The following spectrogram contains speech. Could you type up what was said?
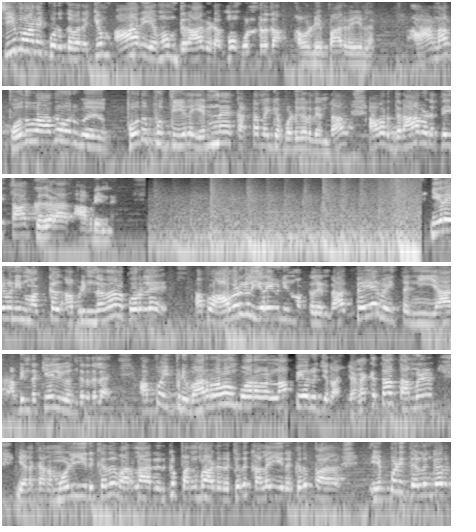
சீமானை பொறுத்த வரைக்கும் ஆரியமும் திராவிடமும் ஒன்றுதான் அவருடைய பார்வையில. ஆனால் பொதுவாக ஒரு பொது புத்தியில என்ன கட்டமைக்கப்படுகிறது என்றால் அவர் திராவிடத்தை தாக்குகிறார் அப்படின்னு. இறைவனின் மக்கள் அப்படின்றதான் பொருளே. அப்போ அவர்கள் இறைவனின் மக்கள் என்றால் பெயர் வைத்த நீ யார் அப்படின்ற கேள்வி வந்துருதுல அப்போ இப்படி வர்றவன் போறவன்லாம் பேர் வச்சிடறான். எனக்கு தான் தமிழ் எனக்கான மொழி இருக்குது வரலாறு இருக்கு பண்பாடு இருக்குது கலை இருக்குது எப்படி தெலுங்கர்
